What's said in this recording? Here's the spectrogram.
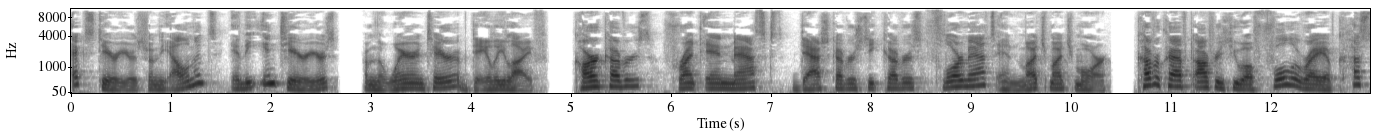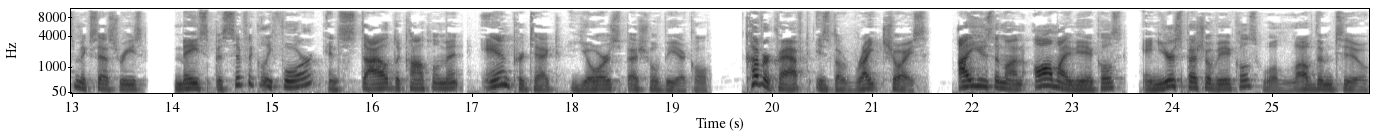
exteriors from the elements, and the interiors from the wear and tear of daily life. Car covers, front end masks, dash covers, seat covers, floor mats, and much, much more. Covercraft offers you a full array of custom accessories made specifically for and styled to complement and protect your special vehicle. Covercraft is the right choice. I use them on all my vehicles, and your special vehicles will love them too.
